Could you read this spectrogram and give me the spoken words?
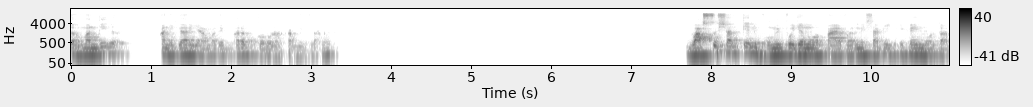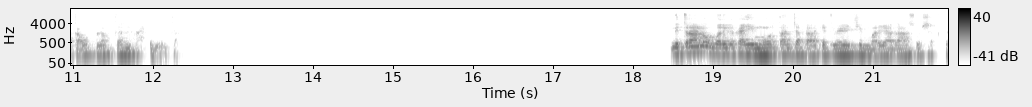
तर मंदिर आणि घर यामध्ये फरक करू नका मित्रांनो. वास्तुशांती आणि भूमिपूजन व पायाभरणीसाठी एकही मूर्त आता उपलब्ध नाही मित्रांनो. मित्रांनो वरील काही मुहूर्तांच्या तारखेत वेळेची मर्यादा असू शकते.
